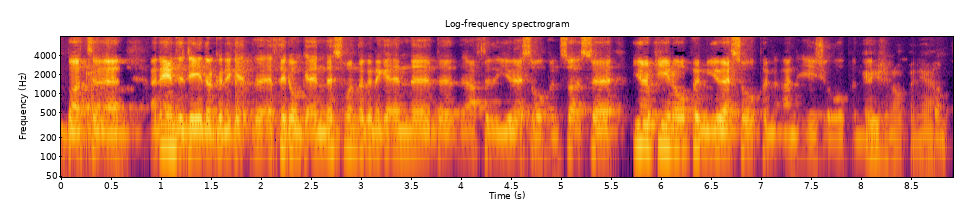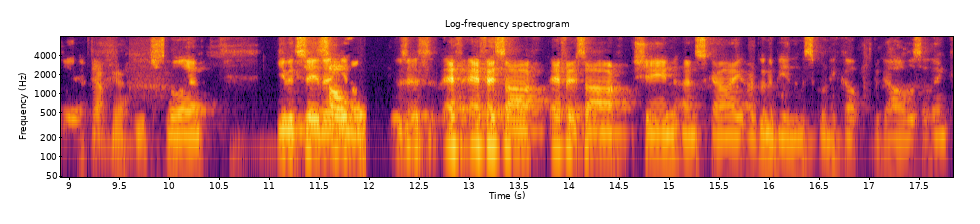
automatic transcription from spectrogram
But uh, at the end of the day, they're going to get the, if they don't get in this one, they're going to get in the, the after the US Open. So it's a European Open, US Open, and Asia Open. Asian Open, yeah. Yeah. Yeah. So um, you would say that So- you know F- FSR, FSR, Shane, and Sky are going to be in the Mosconi Cup regardless. I think.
